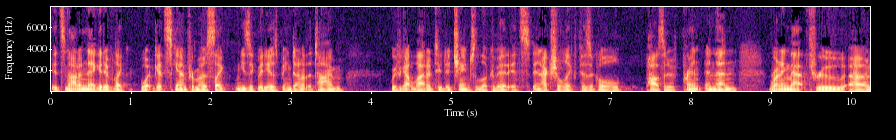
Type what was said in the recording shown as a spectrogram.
it's not a negative like what gets scanned for most like music videos being done at the time we've got latitude to change the look of it it's an actual like physical positive print and then running that through uh,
